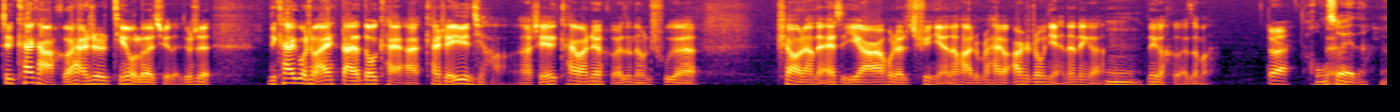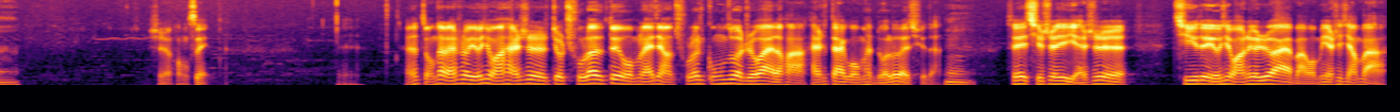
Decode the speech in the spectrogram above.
这开卡盒还是挺有乐趣的，就是你开过程，哎，大家都开，哎，看谁运气好啊，谁开完这盒子能出个漂亮的 S E R，或者是去年的话，这不是还有二十周年的那个、嗯，那个盒子嘛？对，红碎的，嗯。是红碎。对，反正总的来说，游戏王还是就除了对我们来讲，除了工作之外的话，还是带给我们很多乐趣的。嗯所以其实也是基于对游戏王这个热爱吧，我们也是想把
